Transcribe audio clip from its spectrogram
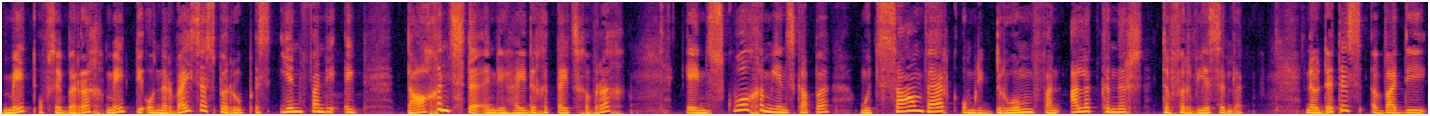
met of sy berig met die onderwysersberoep is een van die uitdagendste in die huidige tydsgewrig en skoolgemeenskappe moet saamwerk om die droom van alle kinders te verwesenlik. Nou dit is wat die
